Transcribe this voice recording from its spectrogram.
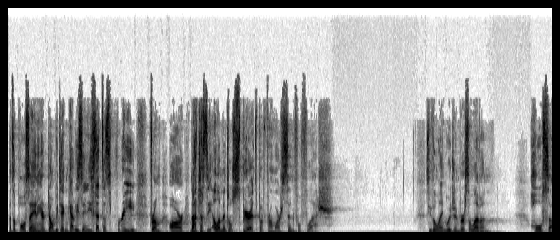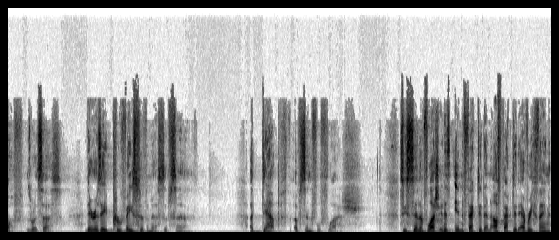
That's what Paul's saying here. Don't be taken captive. He's saying he sets us free from our, not just the elemental spirits, but from our sinful flesh. See the language in verse 11 whole self is what it says. There is a pervasiveness of sin, a depth of sinful flesh. See, sin and flesh, it has infected and affected everything.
